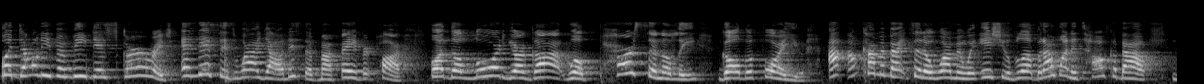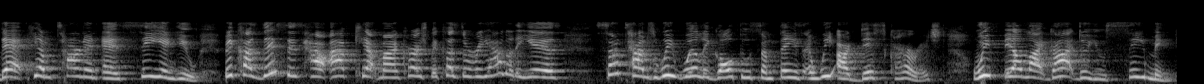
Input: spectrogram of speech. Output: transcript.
But don't even be discouraged. And this is why, y'all, this is my favorite part. For the Lord your God will personally go before you. I, am coming back to the woman with issue of blood, but I want to talk about that, him turning and seeing you. Because this is how I've kept my courage. Because the reality is, Sometimes we really go through some things and we are discouraged. We feel like, God, do you see me?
